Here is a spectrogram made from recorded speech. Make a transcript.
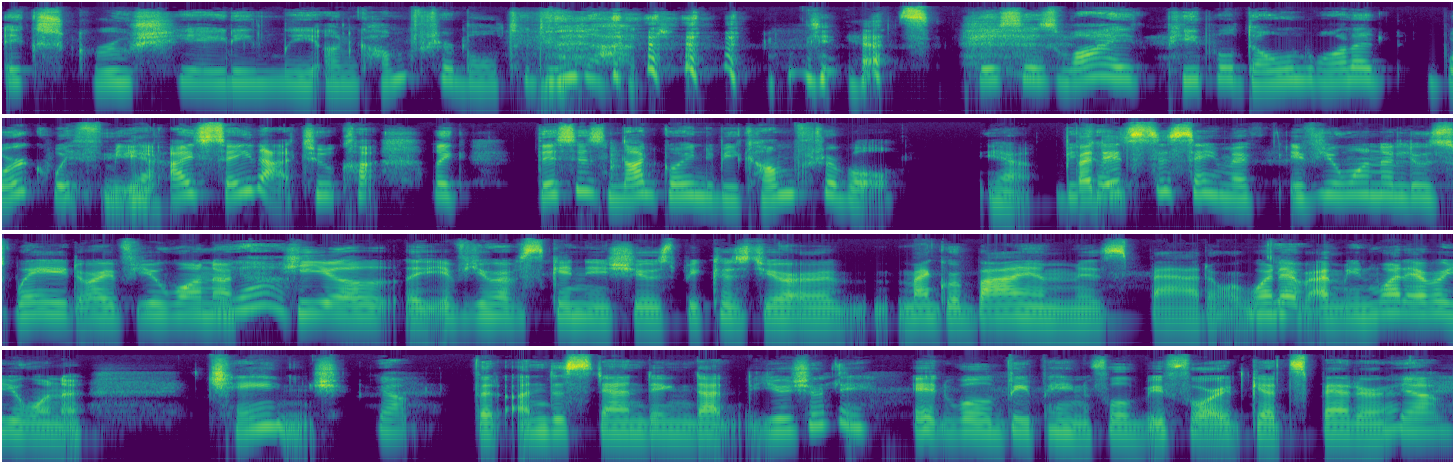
excruciatingly uncomfortable to do that. yes. this is why people don't want to work with me. Yeah. I say that to Like this is not going to be comfortable. Yeah. But it's the same if, if you want to lose weight or if you want to Yeah. heal, if you have skin issues because your microbiome is bad or whatever. Yeah. I mean, whatever you want to change. Yeah. But understanding that usually it will be painful before it gets better. Yeah.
